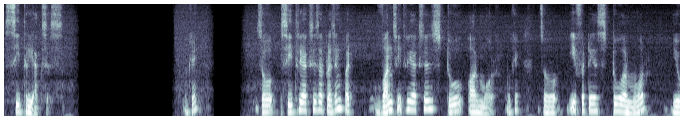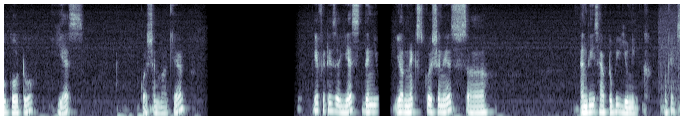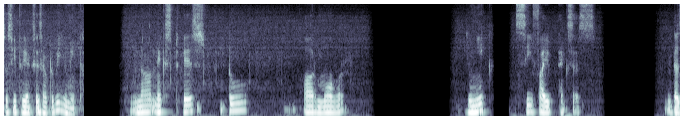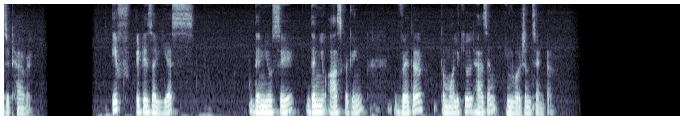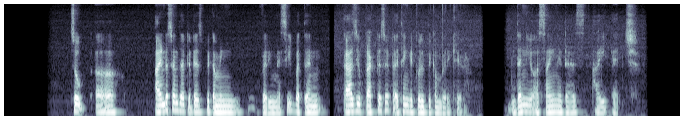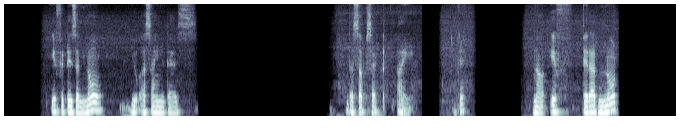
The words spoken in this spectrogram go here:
c3 axis? Okay. So c3 axes are present but one c3 axis two or more. Okay so if it is two or more you go to yes. Question mark here. If it is a yes then you, your next question is uh, and these have to be unique. Okay so c3 axes have to be unique. Now next is two or more unique c5 axes does it have it? If it is a yes then you say then you ask again whether the molecule has an inversion center. So uh, i understand that it is becoming very messy but then as you practice it i think it will become very clear. Then you assign it as ih if it is a no you assign it as the subset i okay? Now if there are no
